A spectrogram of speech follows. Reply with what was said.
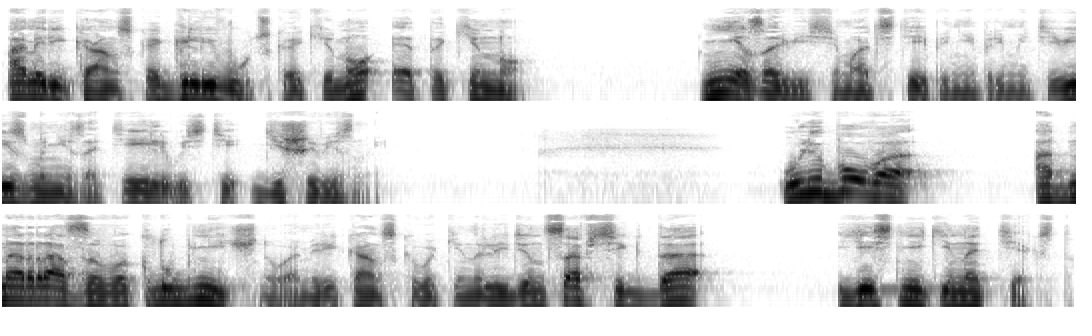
Американское, голливудское кино – это кино. Независимо от степени примитивизма, незатейливости, дешевизны. У любого одноразового клубничного американского киноледенца всегда есть некий надтекст.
